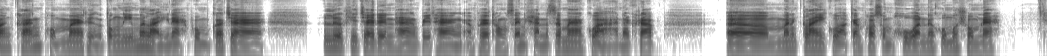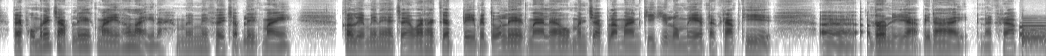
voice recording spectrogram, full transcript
บางครั้งผมมาถึงตรงนี้เมื่อไหร่นี่ยผมก็จะเลือกที่จะเดินทางไปทางอำเภอทองแสนขันซะมากกว่านะครับเอ่อมันไกลกว่ากันพอสมควรนะคุณผู้ชมนะ แต่ผมไม่ได้จับเลขไม้เท่าไหร่นะไม่ไม่เคยจับเลขไม้ก็เลยไม่แน่ใจว่าถ้าเกิดตีเป็นตัวเลขมาแล้ว มันจะประมาณกี่กิโลเมตรนะครับที่เอ่อร่นระยะไปได้นะครับ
